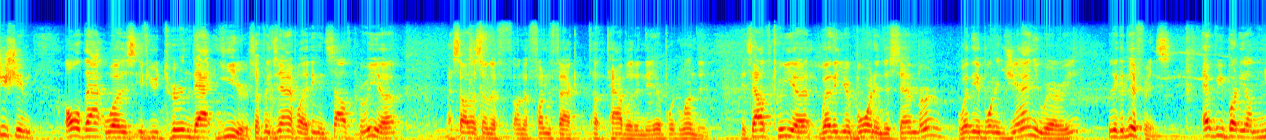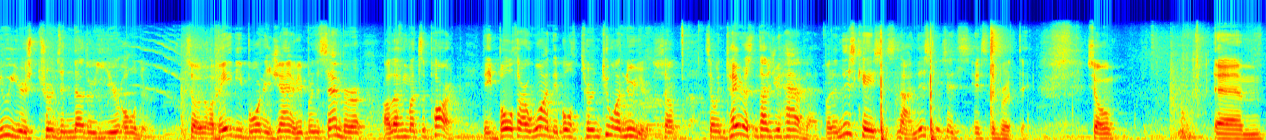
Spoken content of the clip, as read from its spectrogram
shishim, all that was if you turned that year. So, for example, I think in South Korea, I saw this on a, on a fun fact t- tablet in the airport in London. In South Korea, whether you're born in December, whether you're born in January, make a difference. Everybody on New Year's turns another year older. So a baby born in January, born in December, are 11 months apart. They both are one. They both turn two on New Year's. So, so in Torah, sometimes you have that, but in this case, it's not. In this case, it's it's the birthday. So um,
